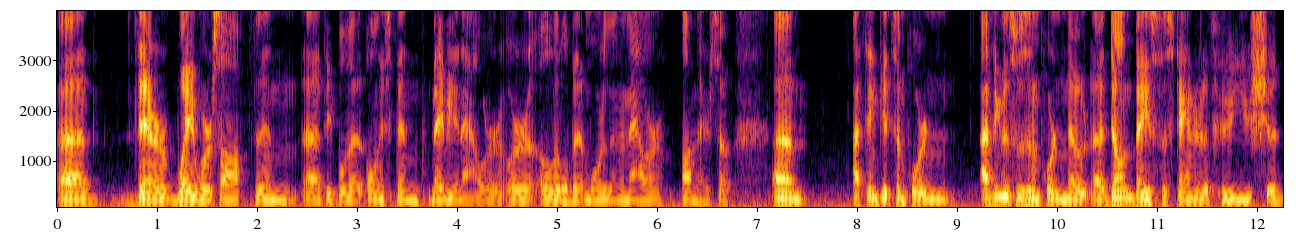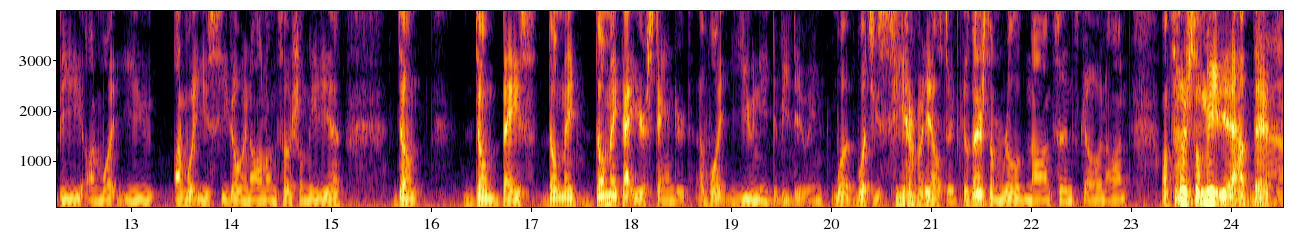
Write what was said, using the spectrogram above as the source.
Uh, they're way worse off than uh, people that only spend maybe an hour or a little bit more than an hour on there. So um, I think it's important. I think this was an important note. Uh, don't base the standard of who you should be on what you on what you see going on on social media. Don't don't base don't make don't make that your standard of what you need to be doing what what you see everybody else doing because there's some real nonsense going on on social media out there Yeah,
